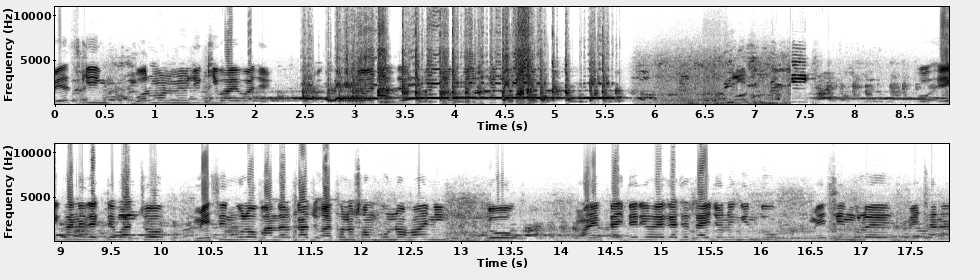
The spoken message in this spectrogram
বেস কিং বর্মন মিউজিক কীভাবে বাজে। তো এইখানে দেখতে পাচ্ছ মেশিনগুলো বাঁধার কাজ এখনও সম্পূর্ণ হয়নি। তো অনেকটাই দেরি হয়ে গেছে, তাই জন্য কিন্তু মেশিনগুলো পেছনে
